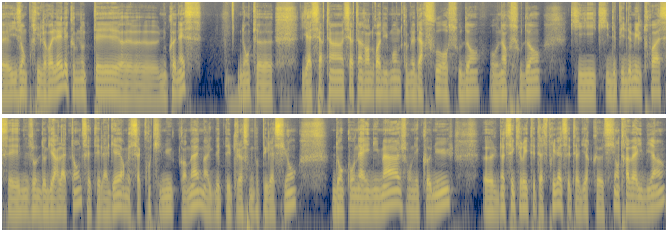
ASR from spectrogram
Euh, ils ont pris le relais. Les communautés nous connaissent. Donc il y a certains certains endroits du monde comme le Darfour au Soudan, au Nord Soudan, qui, qui depuis 2003 c'est une zone de guerre latente. C'était la guerre, mais ça continue quand même avec des déclarations de population. Donc on a une image, on est connu. notre sécurité est à ce prix-là, c'est-à-dire que si on travaille bien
